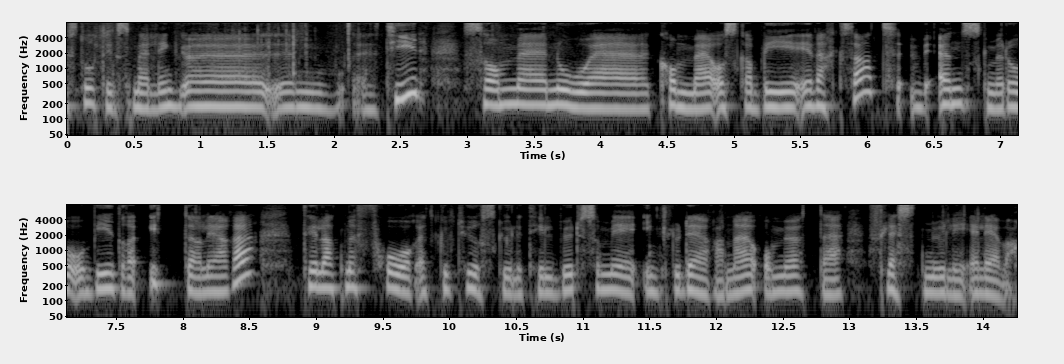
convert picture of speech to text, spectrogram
stortingsmelding øh, tid, som nå kommer og skal bli iverksatt, ønsker vi da å bidra ytterligere til at vi får et kulturskoletilbud som er inkluderende og møter flest mulig elever.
